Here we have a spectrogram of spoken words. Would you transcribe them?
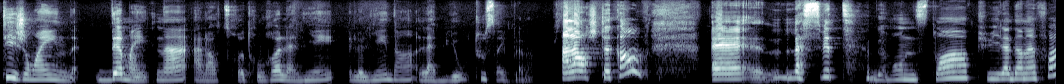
t'y joindre dès maintenant. Alors, tu retrouveras le lien dans la bio, tout simplement. Alors, je te compte euh, la suite de mon histoire. Puis la dernière fois,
